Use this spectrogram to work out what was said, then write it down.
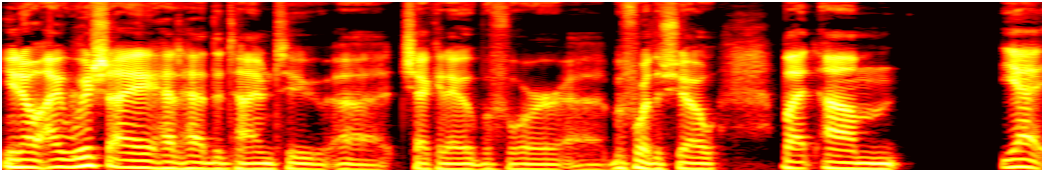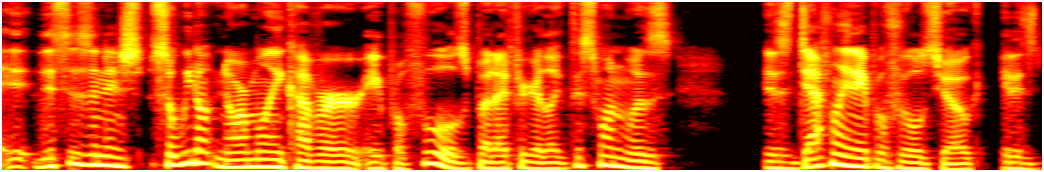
You know, I wish I had had the time to uh, check it out before uh, before the show, but um, yeah, it, this is an. So we don't normally cover April Fools, but I figured like this one was is definitely an April Fool's joke. It is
